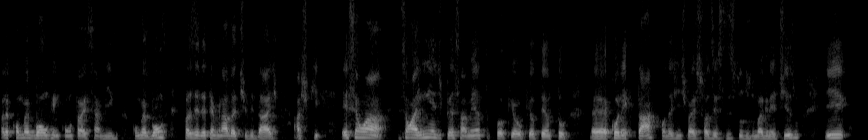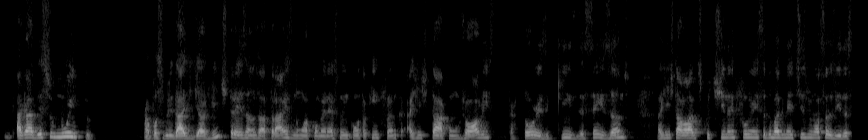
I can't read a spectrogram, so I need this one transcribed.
Olha como é bom reencontrar esse amigo, como é bom fazer determinada atividade. Acho que esse é uma, essa é uma linha de pensamento que eu, que eu tento é, conectar quando a gente vai fazer esses estudos do magnetismo E agradeço muito a possibilidade de há 23 anos atrás, numa Comenes, num encontro aqui em Franca, a gente está com jovens, 14, 15, 16 anos, a gente estava lá discutindo a influência do magnetismo em nossas vidas.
